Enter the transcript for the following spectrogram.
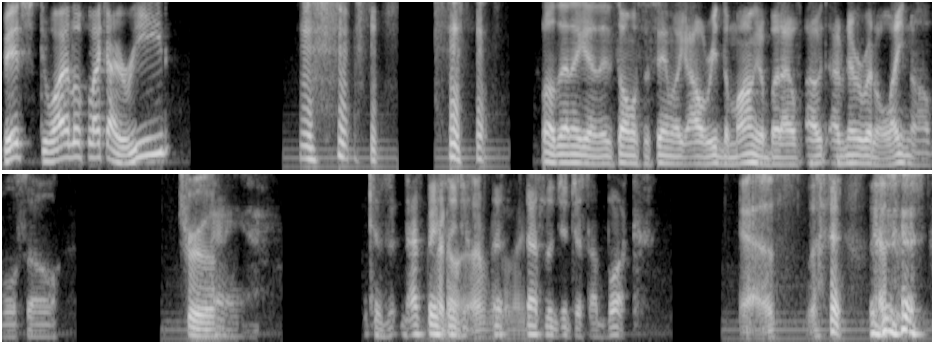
Bitch do i look like i read? Well, then again, it's almost the same. Like I'll read the manga, but I've I've never read a light novel, so True. because that's basically just that's, that's legit just a book. Yeah, that's that's just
